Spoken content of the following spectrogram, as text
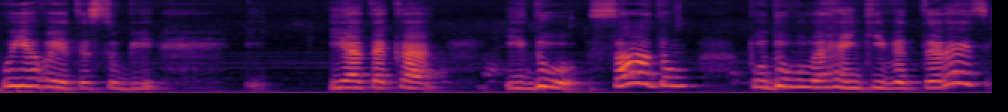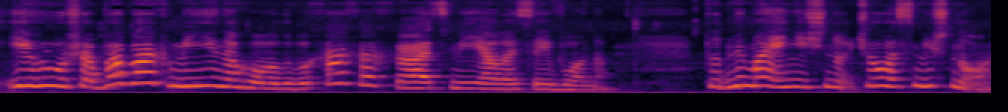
уявити собі. Я така йду садом, подув легенький ветерець, і груша бабак мені на голову. Ха-ха-ха, сміялася Івона. Тут немає нічого смішного.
